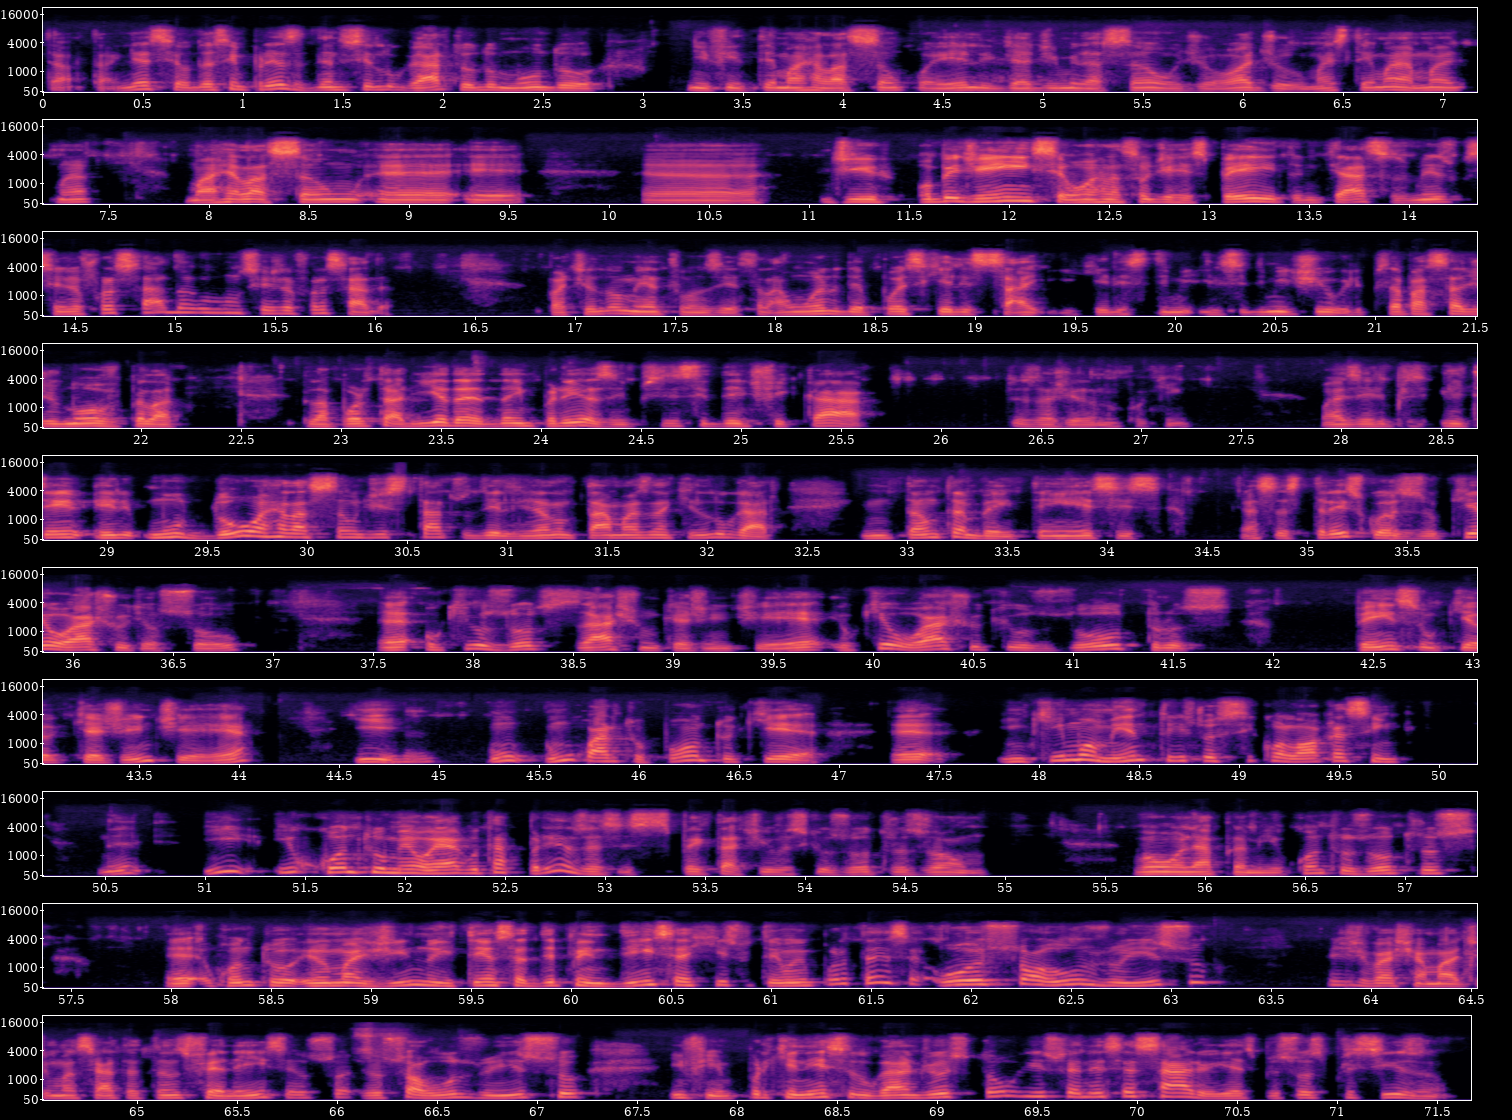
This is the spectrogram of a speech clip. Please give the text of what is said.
Tá, tá, ele é CEO dessa empresa, dentro desse lugar, todo mundo enfim, tem uma relação com ele de admiração ou de ódio, mas tem uma, uma, uma, uma relação é, é, é, de obediência, uma relação de respeito, entre aspas, mesmo que seja forçada ou não seja forçada. A partir do momento, vamos dizer, sei lá, um ano depois que ele sai, que ele se, ele se demitiu, ele precisa passar de novo pela, pela portaria da, da empresa e precisa se identificar, estou exagerando um pouquinho, mas ele, ele, tem, ele mudou a relação de status dele, já não está mais naquele lugar. Então também tem esses, essas três coisas: o que eu acho que eu sou, é, o que os outros acham que a gente é, o que eu acho que os outros pensam que, que a gente é, e uhum. Um, um, quarto ponto que é, é, em que momento isso se coloca assim, né? E, e o quanto o meu ego está preso a essas expectativas que os outros vão vão olhar para mim, o quanto os outros é, quanto eu imagino e tenho essa dependência que isso tem uma importância, ou eu só uso isso, a gente vai chamar de uma certa transferência, eu só, eu só uso isso, enfim, porque nesse lugar onde eu estou, isso é necessário e as pessoas precisam.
